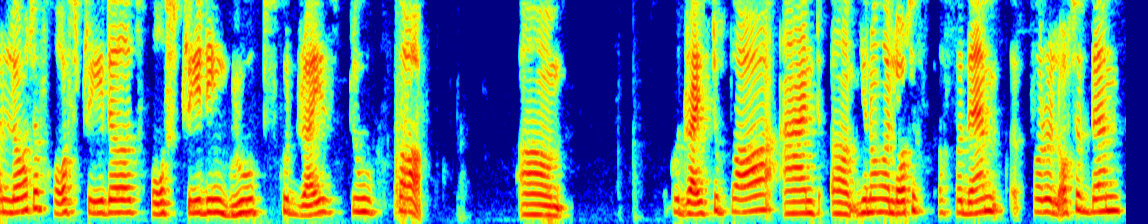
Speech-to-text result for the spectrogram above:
a lot of horse traders, horse trading groups could rise to power. Um, could rise to power, and um, you know, a lot of for them, for a lot of them,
